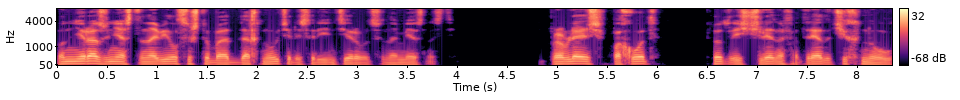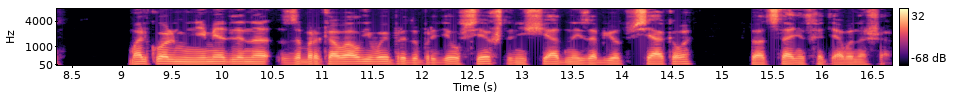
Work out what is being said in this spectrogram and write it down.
Он ни разу не остановился, чтобы отдохнуть или сориентироваться на местности. Отправляясь в поход, кто-то из членов отряда чихнул. Малькольм немедленно забраковал его и предупредил всех, что нещадно изобьет всякого, кто отстанет хотя бы на шаг.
